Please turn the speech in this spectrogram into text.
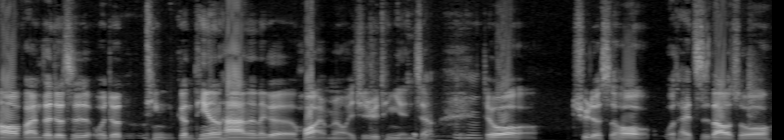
后反正就是，我就听跟听了他的那个话，有没有一起去听演讲？嗯，结果去的时候，我才知道说，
